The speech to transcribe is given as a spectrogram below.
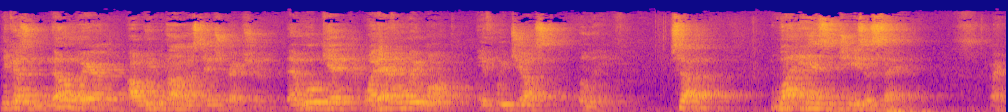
Because nowhere are we promised in Scripture that we'll get whatever we want if we just believe. So, what is Jesus saying? Right.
